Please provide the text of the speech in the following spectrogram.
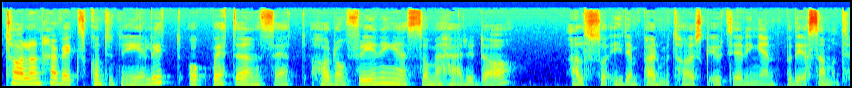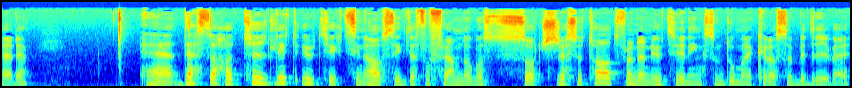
Talan har väckts kontinuerligt och på ett eller annat sätt har de föreningar som är här idag, alltså i den parlamentariska utredningen på det sammanträde, eh, dessa har tydligt uttryckt sin avsikt att få fram någon sorts resultat från den utredning som domare Carossa bedriver.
